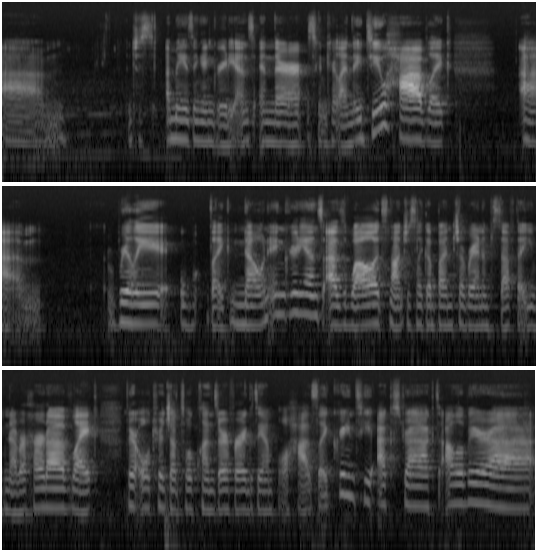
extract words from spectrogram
um, just amazing ingredients in their skincare line. They do have like um, really like known ingredients as well. It's not just like a bunch of random stuff that you've never heard of. Like their ultra gentle cleanser, for example, has like green tea extract, aloe vera,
